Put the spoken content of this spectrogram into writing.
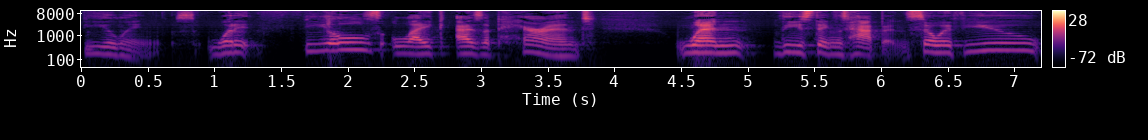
feelings, what it feels like as a parent when these things happen. So if you,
